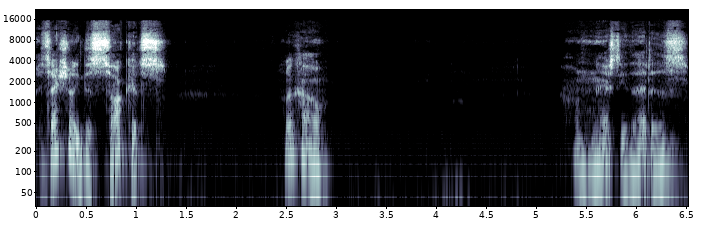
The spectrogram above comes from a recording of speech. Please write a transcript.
It's actually the sockets. Look how how nasty that is.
